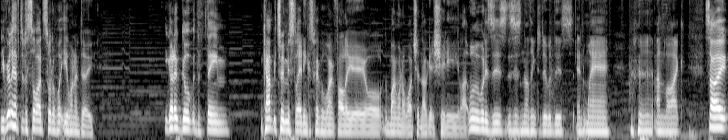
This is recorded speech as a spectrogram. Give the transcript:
you really have to decide sort of what you want to do. You got to go with the theme. It can't be too misleading because people won't follow you or they won't want to watch it and they'll get shitty. Like, well, what is this? This is nothing to do with this. And where? Unlike. So,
